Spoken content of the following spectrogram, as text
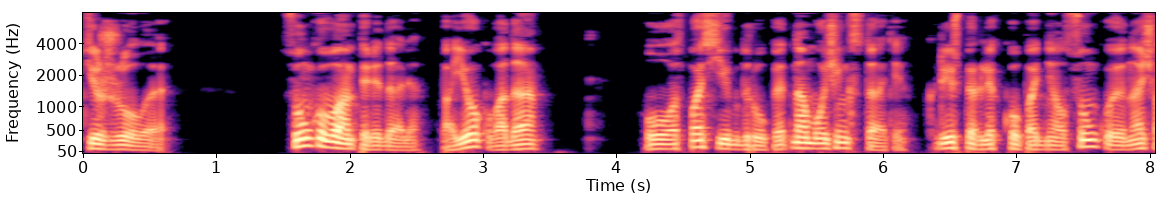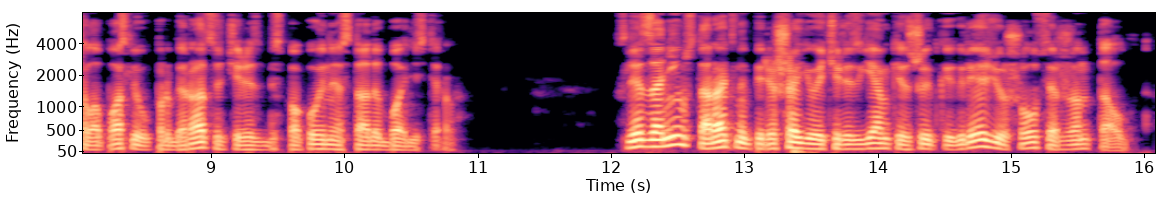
тяжелая. Сумку вам передали. Паек, вода. «О, спасибо, друг, это нам очень кстати». Кришпер легко поднял сумку и начал опасливо пробираться через беспокойное стадо бадистеров. Вслед за ним, старательно перешагивая через ямки с жидкой грязью, шел сержант Талбот.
